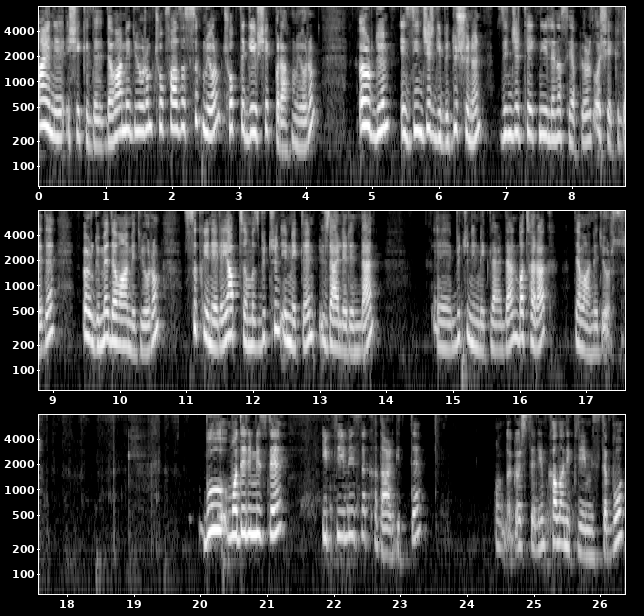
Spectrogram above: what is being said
Aynı şekilde devam ediyorum. Çok fazla sıkmıyorum. Çok da gevşek bırakmıyorum. Ördüğüm e, zincir gibi düşünün. Zincir tekniğiyle nasıl yapıyoruz o şekilde de örgüme devam ediyorum. Sık iğne ile yaptığımız bütün ilmeklerin üzerlerinden e, bütün ilmeklerden batarak devam ediyoruz. Bu modelimizde ipliğimiz ne kadar gitti? Onu da göstereyim. Kalan ipliğimiz de bu.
